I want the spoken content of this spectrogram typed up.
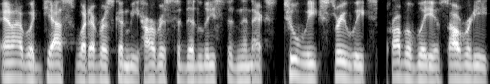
And I would guess whatever is going to be harvested, at least in the next two weeks, three weeks, probably has already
